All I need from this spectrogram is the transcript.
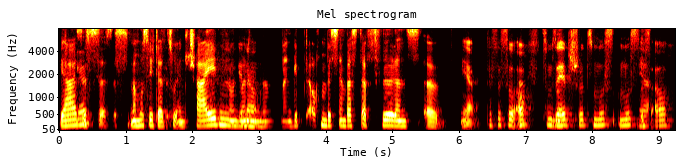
Ja, es, ja. Ist, es ist, man muss sich dazu entscheiden und genau. man, man gibt auch ein bisschen was dafür, dann äh, ja, das ist so auch zum Selbstschutz muss, muss ja. das auch,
